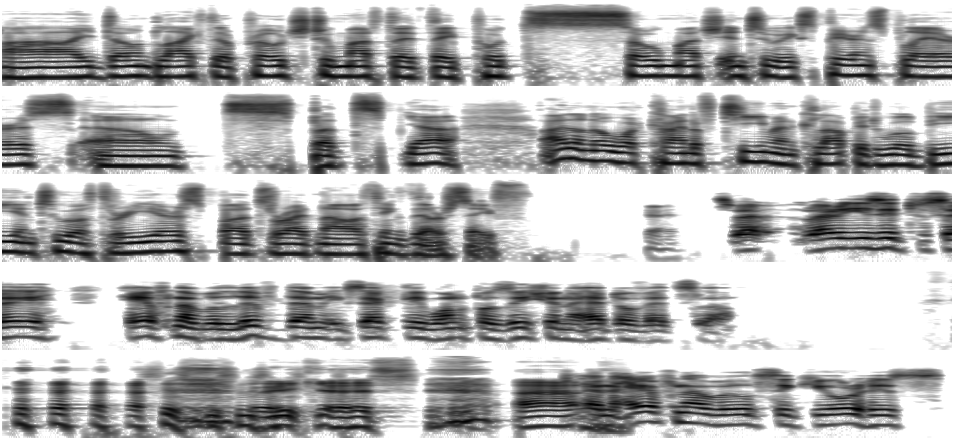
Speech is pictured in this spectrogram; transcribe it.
I don't like the approach too much that they put so much into experienced players. And, but yeah, I don't know what kind of team and club it will be in two or three years. But right now, I think they're safe. Okay. It's very, very easy to say Häfner will lift them exactly one position ahead of Wetzlar. very good. Uh, and Häfner will secure his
